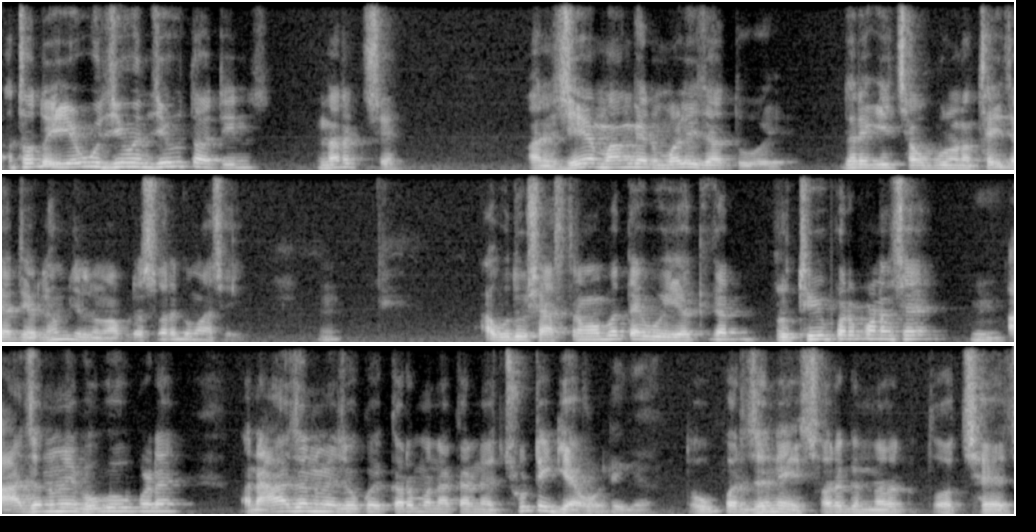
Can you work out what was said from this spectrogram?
અથવા તો એવું જીવન જીવતા નરક છે. અને જે માંગે મળી જતું હોય દરેક ઈચ્છાઓ પૂર્ણ થઈ જતી એટલે સમજી લેવાનું આપણે સ્વર્ગમાં છે આ બધું શાસ્ત્રમાં બતાવ્યું એ હકીકત પૃથ્વી ઉપર પણ છે આ જન્મે ભોગવવું પડે અને આ જન્મે જો કોઈ કર્મના કારણે છૂટી ગયા હોય તો ઉપર જને સ્વર્ગ નરક તો છે જ.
